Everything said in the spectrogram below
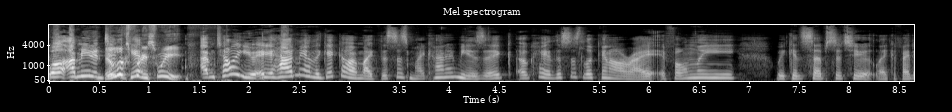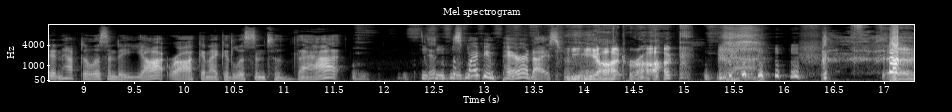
well i mean it, It looks get, pretty sweet. I'm telling you, it had me on the get go. I'm like, this is my kind of music. Okay, this is looking all right. If only we could substitute, like, if I didn't have to listen to yacht rock and I could listen to that, it- this might be paradise for me. Yacht rock. Yeah. uh,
